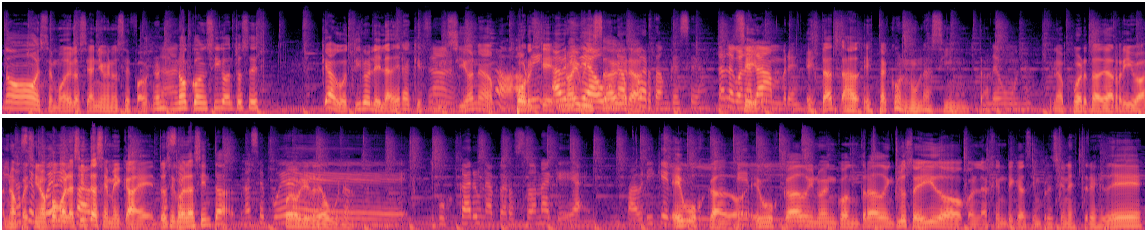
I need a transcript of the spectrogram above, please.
No, ese modelo hace años que no se fabrica. Claro. no consigo, entonces, ¿qué hago? ¿Tiro la heladera que Claro. funciona? No, porque abrí- no hay abrí de a una bisagra. puerta, aunque sea. Dale con Sí, alambre. Está, ah, está con una cinta. De una. La puerta de arriba. Y No, no pues si no pongo la cinta se me cae. Entonces no con se- la cinta No se puede Puedo abrir de una. buscar una persona que fabrique el He buscado, el- he buscado y no he encontrado. Incluso he ido con la gente que hace impresiones 3D.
